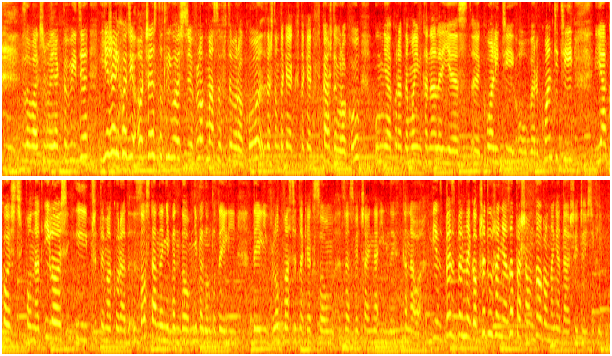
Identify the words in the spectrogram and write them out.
zobaczymy jak to wyjdzie. Jeżeli chodzi o częstotliwość vlogmasów w tym roku, zresztą tak jak, tak jak w każdym roku, u mnie akurat na moim kanale jest e, quality over quantity, jakość ponad ilość i przy tym akurat zostanę, nie będą, nie będą to daily, daily vlogmasy, tak jak są zazwyczaj na innych kanałach. Więc bez zbędnego przedłużenia zapraszam do oglądania dalszej części filmu.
